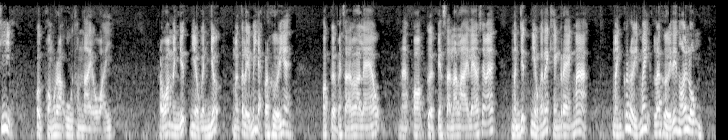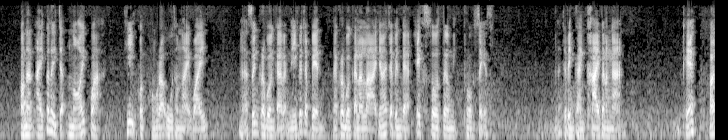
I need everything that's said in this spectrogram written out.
ที่กฎของราอูลทำนายเอาไว้ เพราะว่ามันยึดเหนี่ยวกันเยอะ มันก็เลยไม่อยากระเหยไงพอเกิดเป็นสารละลายแล้วนะพอเกิดเป็นสารละลายแล้วใช่ไหมมันยึดเหนี่ยวกันได้แข็งแรงมาก มันก็เลยไม่ระเหยได้น้อยลง ความดันไอก็เลยจะน้อยกว่าที่กฎของราอูทำนายไว้นะซึ่งกระบวนการแบบนี้ก็จะเป็นนะกระบวนการละลายใช่ไหมจะเป็นแบบ exothermic process นะจะเป็นการคายพลังงาน โอเค เพราะ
